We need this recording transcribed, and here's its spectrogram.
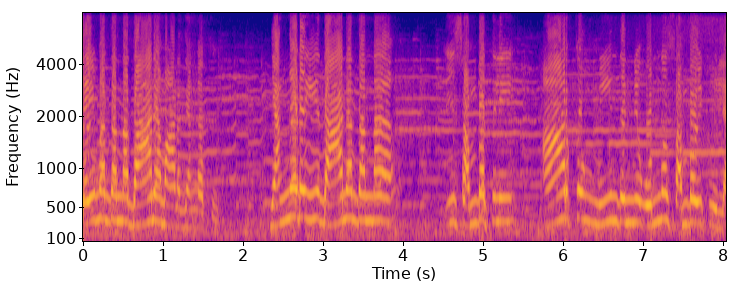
ദൈവം തന്ന ദാനമാണ് ഞങ്ങൾക്ക്. ഞങ്ങളുടെ ഈ ദാനം തന്ന ഈ സമ്പത്തിൽ ആർക്കും മീൻ തന്നെ ഒന്നും സംഭവിക്കില്ല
